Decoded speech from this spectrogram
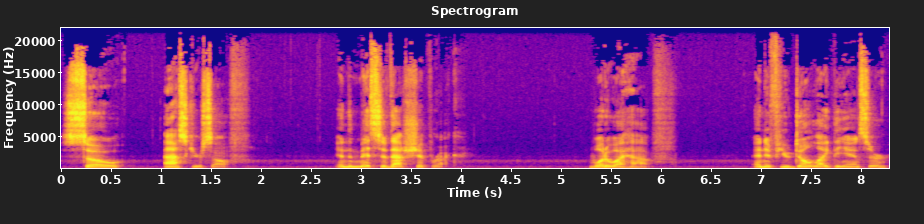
So ask yourself in the midst of that shipwreck, what do I have? And if you don't like the answer,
